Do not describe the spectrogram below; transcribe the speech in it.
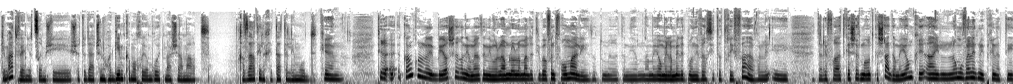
כמעט ואין יוצרים ש... שאת יודעת, שנוהגים כמוך יאמרו את מה שאמרת. חזרתי לכיתת הלימוד. כן. תראה, קודם כל, ביושר אני אומרת, אני מעולם לא למדתי באופן פורמלי. זאת אומרת, אני אמנם היום מלמדת באוניברסיטת חיפה, אבל אה, הייתה לי הפרעת קשב מאוד קשה. גם היום קריאה היא לא מובנת מבחינתי,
